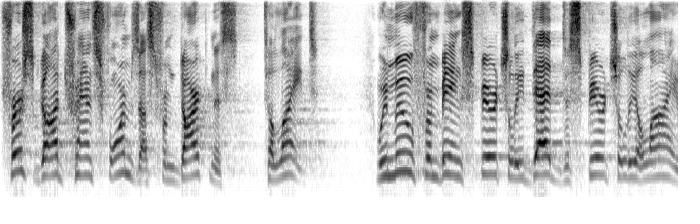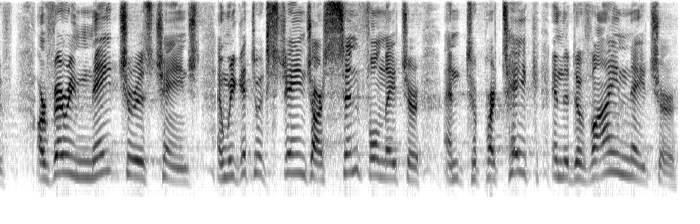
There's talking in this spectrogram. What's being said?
First, God transforms us from darkness to light. We move from being spiritually dead to spiritually alive. Our very nature is changed, and we get to exchange our sinful nature and to partake in the divine nature.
